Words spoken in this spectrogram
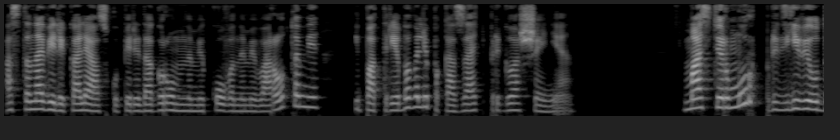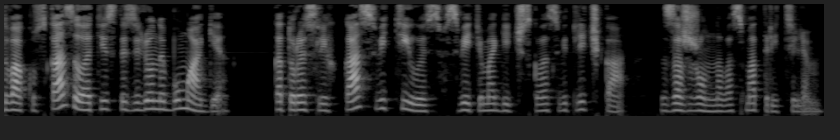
остановили коляску перед огромными коваными воротами и потребовали показать приглашение. Мастер Мур предъявил два куска золотисто-зеленой бумаги, которая слегка светилась в свете магического светлячка, зажженного смотрителем.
